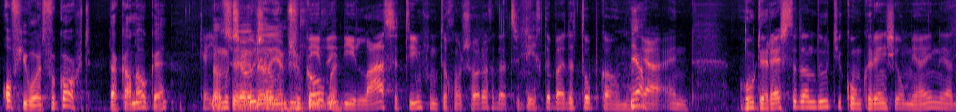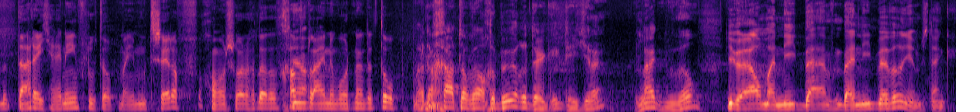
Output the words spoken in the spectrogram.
Of je wordt verkocht. Dat kan ook hè. Kijk, je dat moet ze sowieso, Williams die, verkopen. die, die laatste teams moeten gewoon zorgen dat ze dichter bij de top komen. Ja. Ja. en hoe de rest er dan doet, je concurrentie om je heen, ja, daar reed je geen invloed op. Maar je moet zelf gewoon zorgen dat het gat Ja. kleiner wordt naar de top. Maar dat gaat toch wel gebeuren, denk ik, dit jaar? Lijkt me wel. Jawel, maar niet bij, bij, niet bij Williams, denk ik.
